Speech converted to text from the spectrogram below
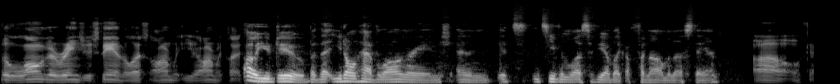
the longer range you stand, the less armor your armor class. Oh, you do, but that you don't have long range, and it's it's even less if you have like a phenomena stand. Oh, okay.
